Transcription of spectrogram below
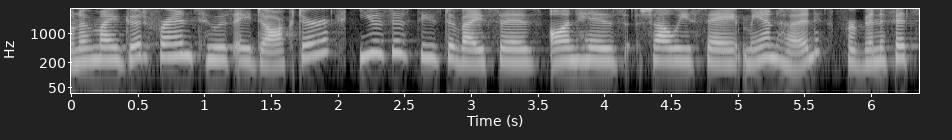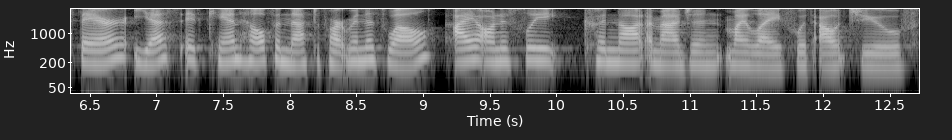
One of my good friends, who is a doctor, uses these devices on his, shall we say, manhood for benefits there. Yes, it can help in that department as well. I honestly could not imagine my life without Joovv.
